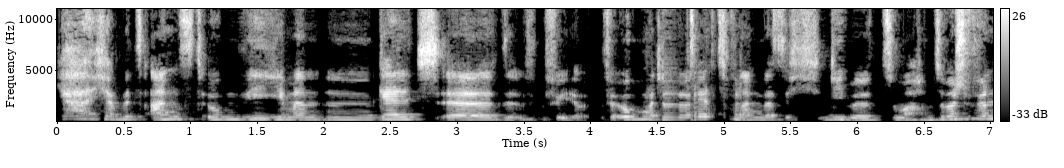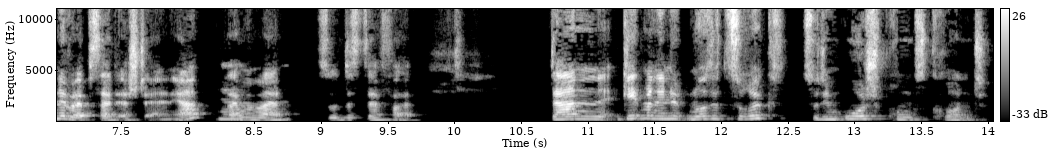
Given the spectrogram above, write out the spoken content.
ja, ich habe jetzt Angst, irgendwie jemanden Geld äh, für, für irgendwas Geld zu verlangen, das ich liebe zu machen. Zum Beispiel für eine Website erstellen, ja? ja? Sagen wir mal, so das ist der Fall. Dann geht man in Hypnose zurück zu dem Ursprungsgrund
